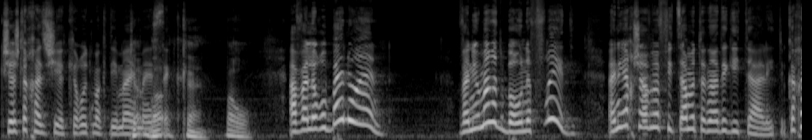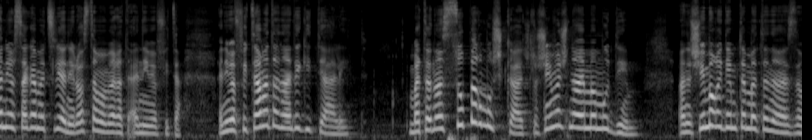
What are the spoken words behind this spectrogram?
כשיש לך איזושהי היכרות מקדימה עם כן, העסק. ב- כן, ברור. אבל לרובנו אין. ואני אומרת, בואו נפריד. אני עכשיו מפיצה מתנה דיגיטלית, וככה אני עושה גם אצלי, אני לא סתם אומרת אני מפיצה. אני מפיצה מתנה דיגיטלית, מתנה סופר מושקעת, 32 עמודים. אנשים מורידים את המתנה הזו,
